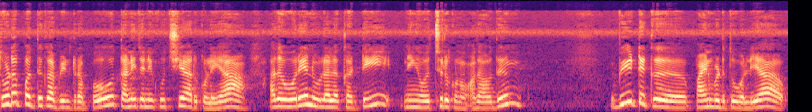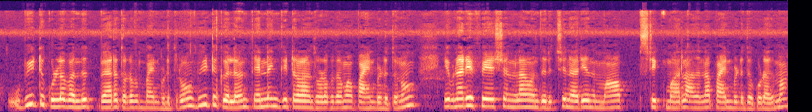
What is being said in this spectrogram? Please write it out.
துடப்பத்துக்கு அப்படின்றப்போ தனித்தனி குச்சியாக இருக்கும் இல்லையா? அதை ஒரே நூலால் கட்டி நீங்கள் வச்சுருக்கணும். அதாவது வீட்டுக்கு பயன்படுத்துவோம் இல்லையா? வீட்டுக்குள்ளே வந்து வேறு தொடப்பம் பயன்படுத்துகிறோம் வீட்டுக்கு வந்து தென்னங்கீட்டலாம் தொடப்பத்தமாக பயன்படுத்தணும். இப்போ நிறைய ஃபேஷன்லாம் வந்துருச்சு. நிறைய அந்த மாப் ஸ்டிக் மாதிரிலாம் அதெல்லாம் பயன்படுத்தக்கூடாதுமா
